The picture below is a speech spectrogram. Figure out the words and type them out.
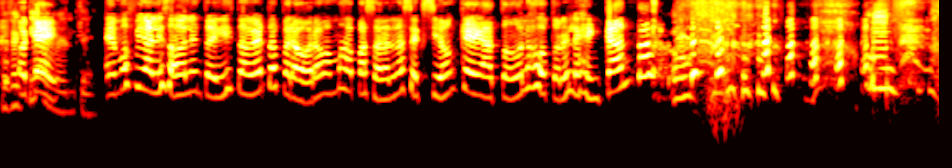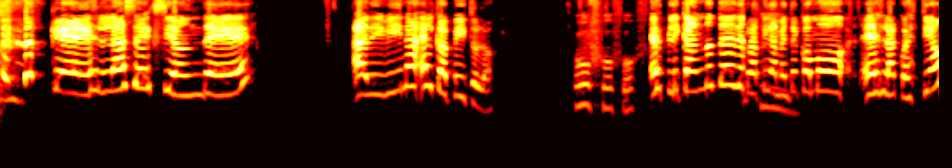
Efectivamente. Hemos finalizado la entrevista, Berta, pero ahora vamos a pasar a la sección que a todos los autores les encanta. que es la sección de Adivina el capítulo. Uf, uf, uf. Explicándote rápidamente cómo es la cuestión,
